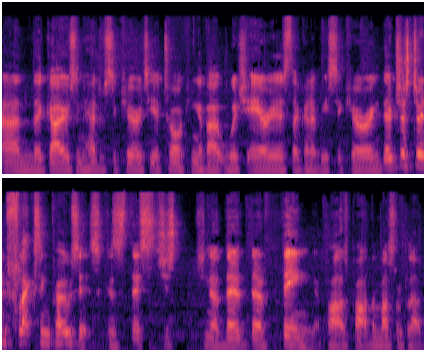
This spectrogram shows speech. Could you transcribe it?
and the guy who's in head of security are talking about which areas they're going to be securing. They're just doing flexing poses because this just, you know, their their thing part as part of the muscle club.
